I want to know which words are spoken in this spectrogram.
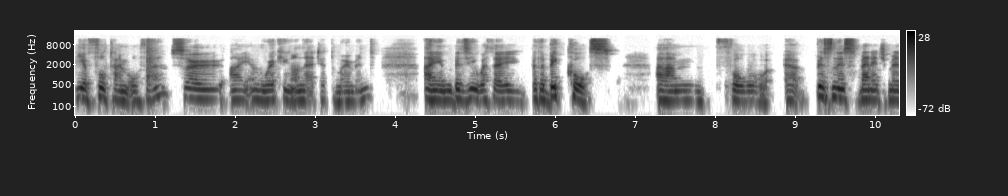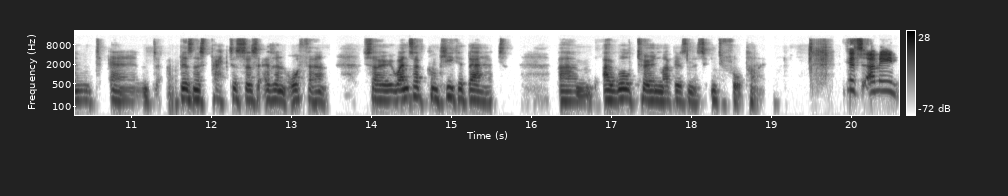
be a full-time author so i am working on that at the moment. I am busy with a with a big course um, for uh, business management and business practices as an author. So once i've completed that um, i will turn my business into full-time. Because i mean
